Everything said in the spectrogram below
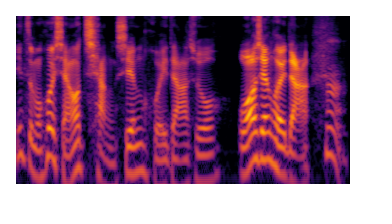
你怎么会想要抢先回答说我要先回答？嗯。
